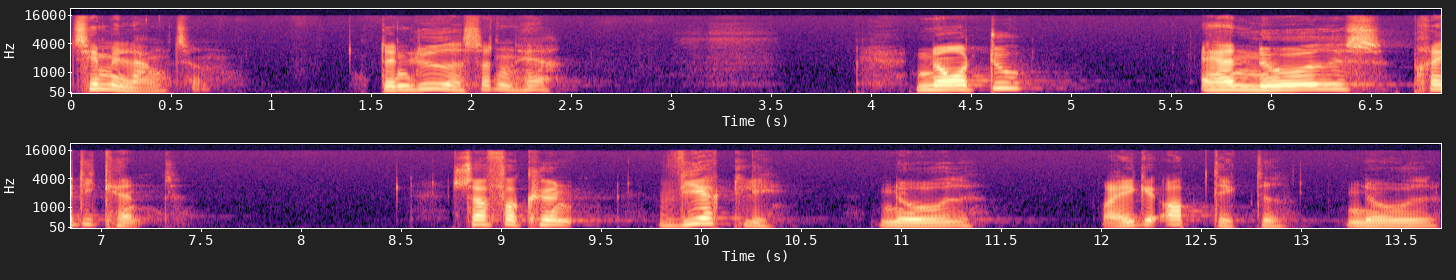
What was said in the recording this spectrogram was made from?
til Melanchthon. Den lyder sådan her. Når du er nådes prædikant, så forkynd virkelig noget, og ikke opdigtet noget.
